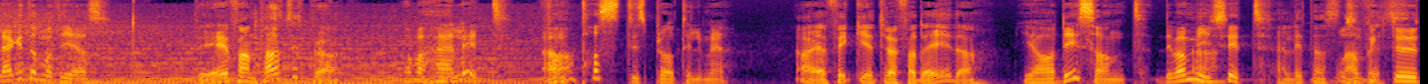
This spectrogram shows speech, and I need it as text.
Läget då Mattias? Det är fantastiskt bra. Ja, vad härligt. Ja. Fantastiskt bra till och med. Ja, jag fick ju träffa dig idag. Ja, det är sant. Det var Ja, mysigt. En liten Och så snabbis. fick du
